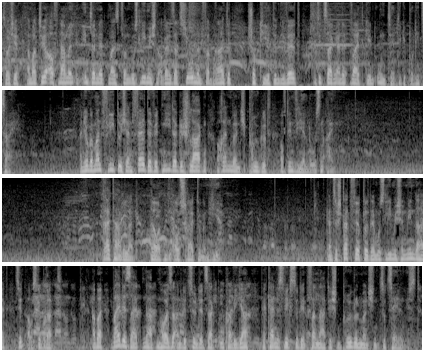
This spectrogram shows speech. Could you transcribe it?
Solche Amateuraufnahmen im Internet, meist von muslimischen Organisationen verbreitet, schockierten die Welt und sie zeigen eine weitgehend untätige Polizei. Ein junger Mann flieht durch ein Feld, er wird niedergeschlagen, auch ein Mönch prügelt auf den Wehrlosen ein. Drei Tage lang dauerten die Ausschreitungen hier. Ganze Stadtviertel der muslimischen Minderheit sind ausgebrannt. Aber beide Seiten haben Häuser angezündet, sagt Ukawiya, der keineswegs zu den fanatischen Prügelmönchen zu zählen ist.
